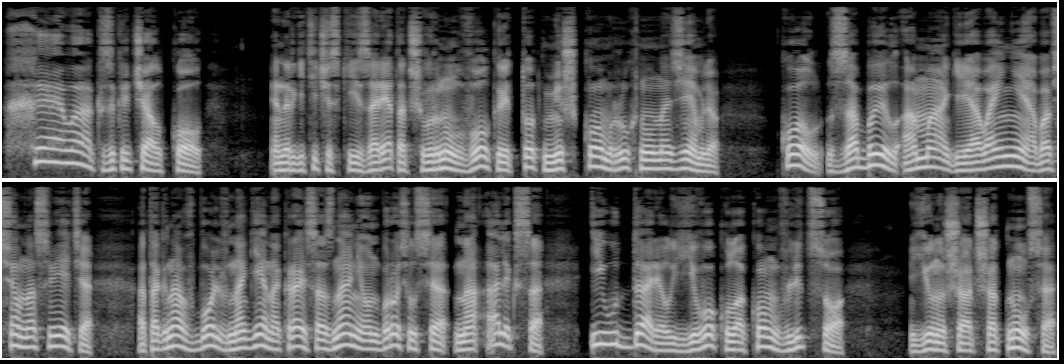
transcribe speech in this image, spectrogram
«Хэвок!» — закричал Кол. Энергетический заряд отшвырнул волка, и тот мешком рухнул на землю. Кол забыл о магии, о войне, обо всем на свете — Отогнав боль в ноге на край сознания, он бросился на Алекса и ударил его кулаком в лицо. Юноша отшатнулся.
